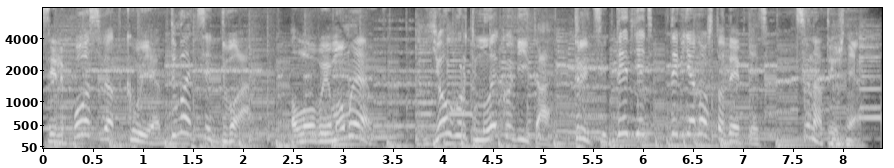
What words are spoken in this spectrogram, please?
Сільпо святкує 22. Лови момент. Йогурт млековіта 39,99. Ціна тижня.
